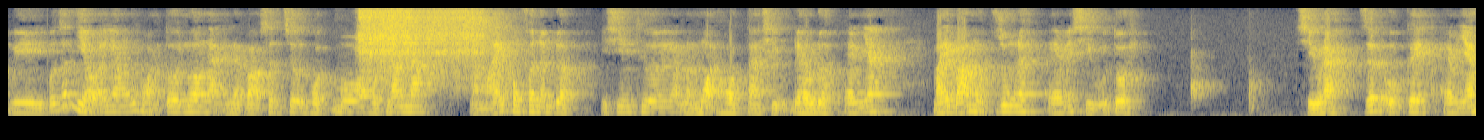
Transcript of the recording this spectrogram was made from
vì có rất nhiều anh em cũng hỏi tôi lo ngại là vào sân chơi hột bo hột 5 năm là máy không phân âm được. Thì xin thưa anh em là mọi hột tài xỉu đều được em nhé. Máy báo một dung đây em ấy xỉu của tôi. Xỉu này rất ok em nhé.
